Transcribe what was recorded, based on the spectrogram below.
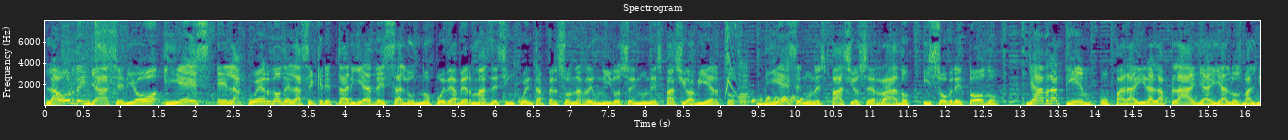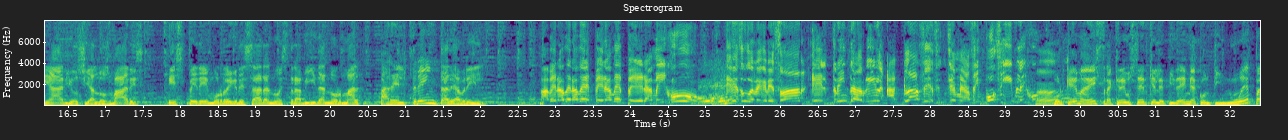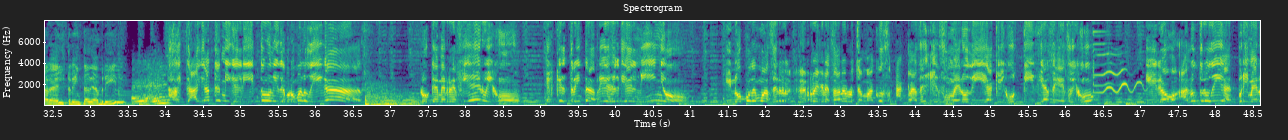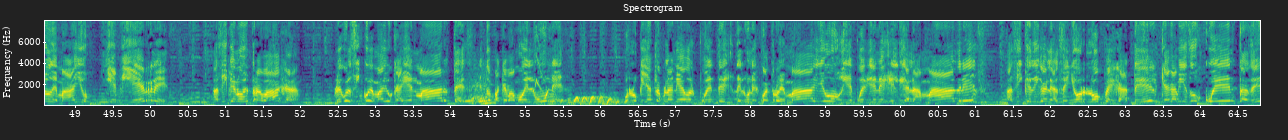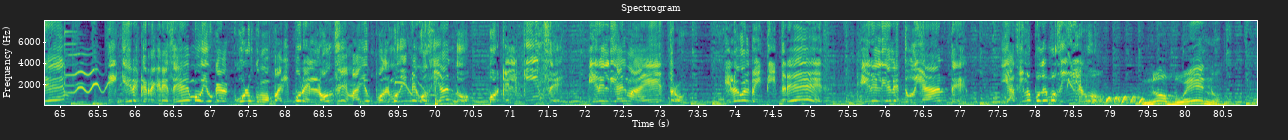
La orden ya se dio y es el acuerdo de la Secretaría de Salud. No puede haber más de 50 personas reunidos en un espacio abierto, 10 en un espacio cerrado y sobre todo, ya habrá tiempo para ir a la playa y a los balnearios y a los bares. Esperemos regresar a nuestra vida normal para el 30 de abril. A ver, a ver, a ver, espérame, espérame, hijo. Eso de regresar el 30 de abril a clases se me hace imposible, hijo. ¿Por qué, maestra? ¿Cree usted que la epidemia continúe para el 30 de abril? Ay, cállate, Miguelito, ni de broma lo digas. Lo que me refiero, hijo, es que el 30 de abril es el Día del Niño. Y no podemos hacer regresar a los chamacos a clases en su mero día. ¿Qué injusticia es eso, hijo? Y luego, al otro día es primero de mayo y es viernes. Así que no se trabaja. Luego el 5 de mayo cae en martes. Entonces, ¿para qué vamos el lunes? Por lo que ya está planeado el puente del lunes 4 de mayo y después viene el Día de las Madres. Así que dígale al señor López Gatel que haga bien sus cuentas, ¿eh? Si quiere que regresemos, yo calculo como para ir por el 11 de mayo podremos ir negociando. Porque el 15 viene el Día del Maestro. Y luego el 23 viene el Día del Estudiante. Y así no podemos ir, hijo. No, bueno.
